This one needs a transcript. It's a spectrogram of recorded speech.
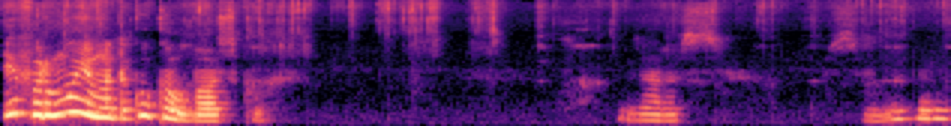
І формуємо таку колбаску. Зараз все виберу.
